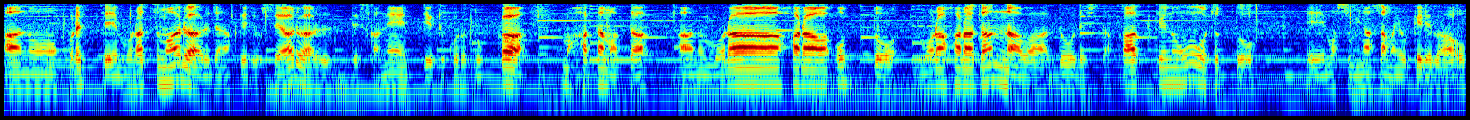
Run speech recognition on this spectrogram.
あのー、これってモラ妻あるあるじゃなくて女性あるあるですかねっていうところとか、まあ、はたまたあのモラハラ夫モラハラ旦那はどうでしたかっていうのをちょっと、えー、もし皆様よければお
